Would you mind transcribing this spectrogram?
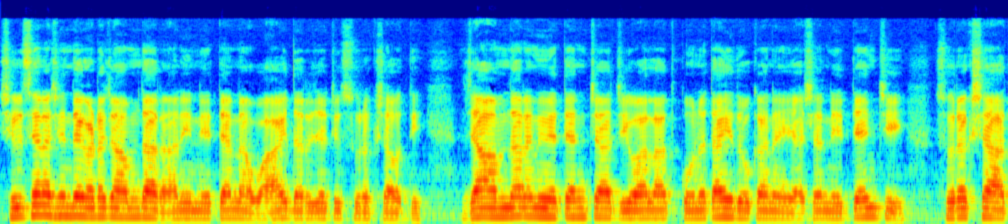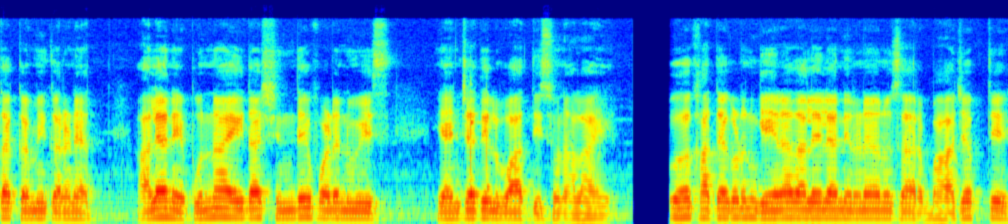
शिवसेना शिंदे गटाच्या आमदार आणि नेत्यांना वाय दर्जाची सुरक्षा होती. ज्या आमदार आणि नेत्यांच्या जीवाला कोणताही धोका नाही अशा नेत्यांची सुरक्षा आता कमी करण्यात आल्याने पुन्हा एकदा शिंदे फडणवीस यांच्यातील वाद दिसून आला आहे. गृह खात्याकडून घेण्यात आलेल्या निर्णयानुसार भाजपचे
